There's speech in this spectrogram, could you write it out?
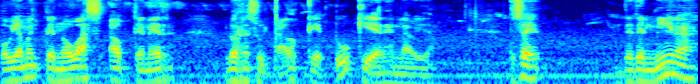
obviamente no vas a obtener los resultados que tú quieres en la vida. Entonces, determina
